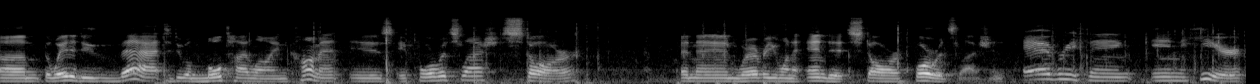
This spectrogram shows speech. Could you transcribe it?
um, the way to do that, to do a multi-line comment, is a forward slash star and then wherever you want to end it, star forward slash. And everything in here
